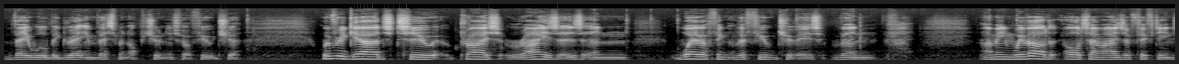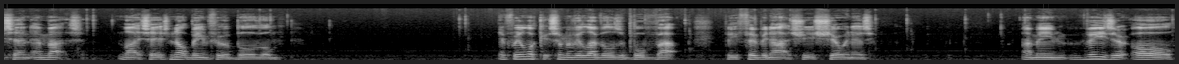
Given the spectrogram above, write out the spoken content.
they will be great investment opportunities for the future. With regards to price rises and where I think the future is, then I mean we've had all-time highs of 15 cent, and that's like I say, it's not been through a bull run. If we look at some of the levels above that, the Fibonacci is showing us. I mean, these are all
